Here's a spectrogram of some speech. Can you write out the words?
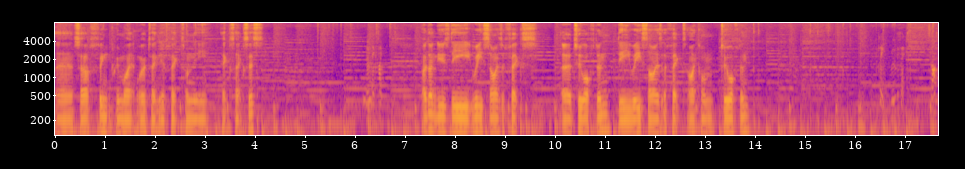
Uh, so I think we might rotate the effect on the x-axis. No next slide. I don't use the resize effects uh, too often, the resize effect icon too often. Play. Move effect. Start.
